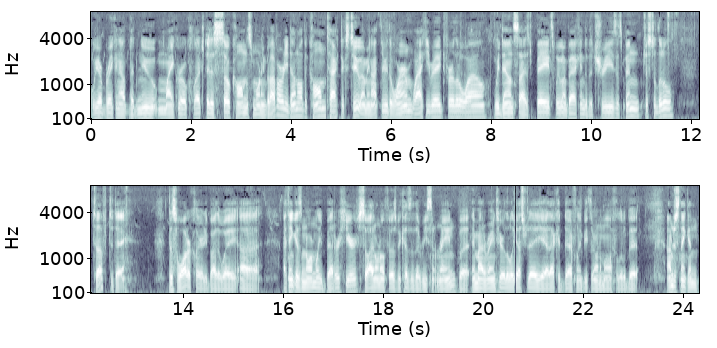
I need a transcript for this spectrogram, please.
We are breaking out the new micro Klutch. It is so calm this morning, but I've already done all the calm tactics too. I mean, I threw the worm wacky rigged for a little while. We downsized baits. We went back into the trees. It's been just a little tough today. This water clarity, by the way, uh, I think is normally better here. So I don't know if it was because of the recent rain, but it might have rained here a little yesterday. Yeah, that could definitely be throwing them off a little bit. I'm just thinking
